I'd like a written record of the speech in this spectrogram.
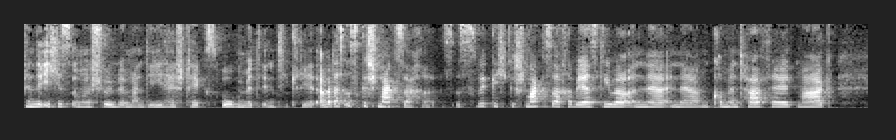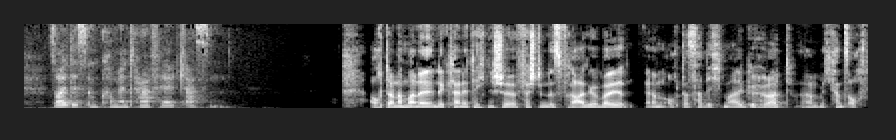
finde ich es immer schön, wenn man die Hashtags oben mit integriert. Aber das ist Geschmackssache. Es ist wirklich Geschmackssache. Wer es lieber in der, in der, im Kommentarfeld mag, sollte es im Kommentarfeld lassen. Auch da nochmal eine, eine kleine technische Verständnisfrage, weil ähm, auch das hatte ich mal gehört. Ähm, ich kann es auch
